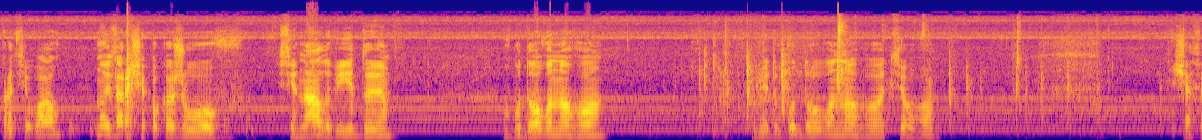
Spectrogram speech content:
працював. Ну і зараз ще покажу сигнал від вбудованого від вбудованого цього. Зараз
